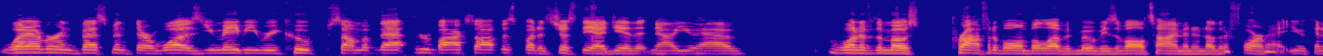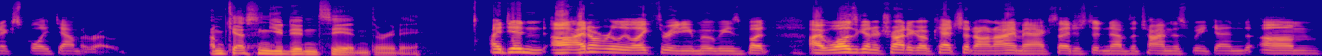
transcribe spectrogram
whatever investment there was, you maybe recoup some of that through box office. But it's just the idea that now you have one of the most profitable and beloved movies of all time in another format you can exploit down the road. I'm guessing you didn't see it in 3D. I didn't. Uh, I don't really like 3D movies, but I was gonna try to go catch it on IMAX. I just didn't have the time this weekend. Um,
